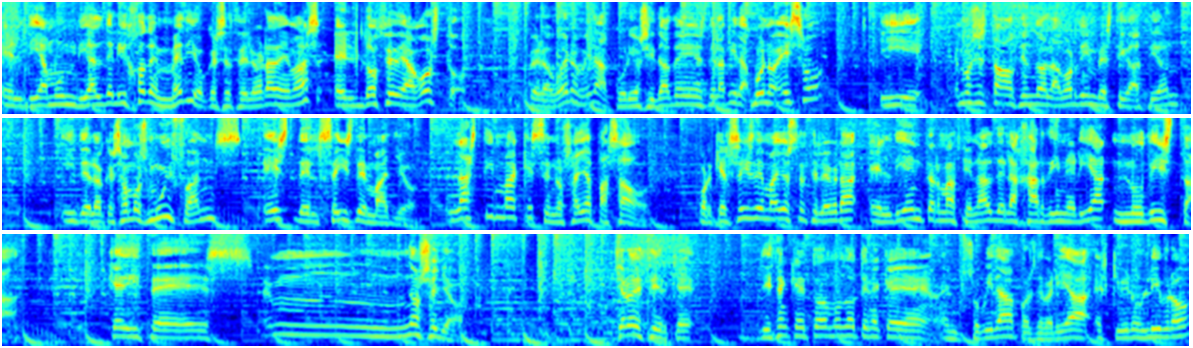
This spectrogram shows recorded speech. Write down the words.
el Día Mundial del Hijo de en Medio, que se celebra además el 12 de agosto. Pero bueno, mira, curiosidades de la vida. Bueno, eso, y hemos estado haciendo labor de investigación. Y de lo que somos muy fans es del 6 de mayo. Lástima que se nos haya pasado, porque el 6 de mayo se celebra el Día Internacional de la Jardinería Nudista. ¿Qué dices? Mm, no sé yo. Quiero decir que dicen que todo el mundo tiene que, en su vida, pues debería escribir un libro,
